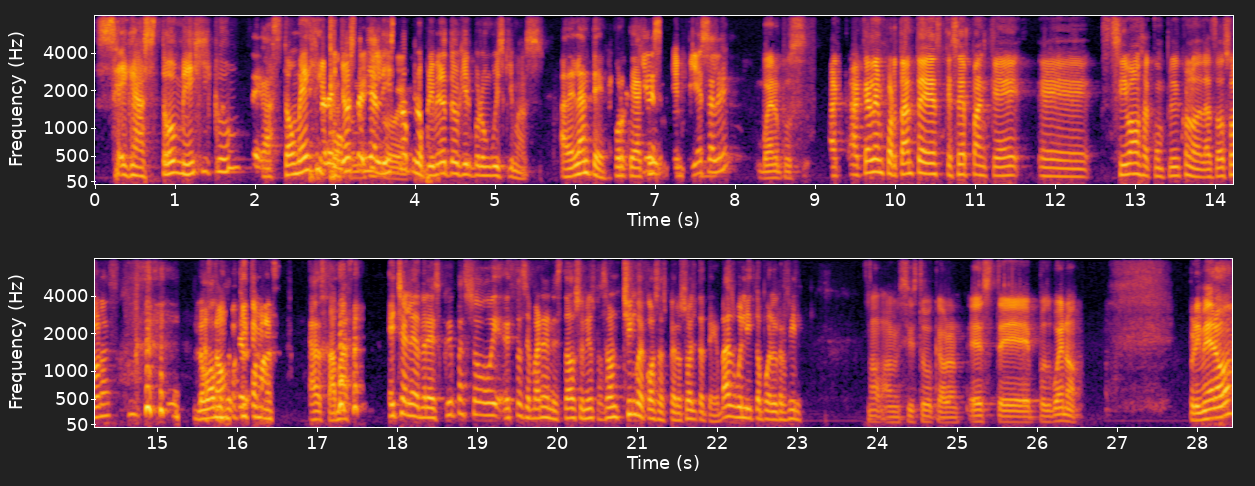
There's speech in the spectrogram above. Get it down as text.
¿Se gastó México? Se gastó México. Pero yo estaría México, listo, güey. pero primero tengo que ir por un whisky más. Adelante, porque aquí ¿Quieres? Empiézale. Bueno, pues Acá lo importante es que sepan que eh, sí vamos a cumplir con lo de las dos horas. lo Hasta vamos un a hacer poquito más. hasta más. Échale, Andrés, ¿qué pasó hoy? Esta semana en Estados Unidos pasaron un chingo de cosas, pero suéltate. Vas, Wilito, por el refil. No, mames, sí estuvo cabrón. Este, pues bueno. Primero,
